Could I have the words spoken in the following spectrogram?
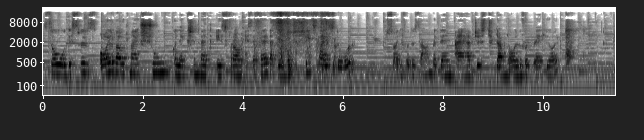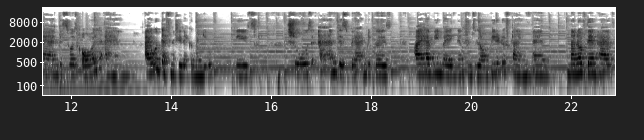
So this was all about my shoe collection that is from SSS that is the street style store. Sorry for the sound but then I have just dumped all the footwear here. And this was all and I would definitely recommend you these shoes and this brand because I have been wearing them since a long period of time and none of them have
